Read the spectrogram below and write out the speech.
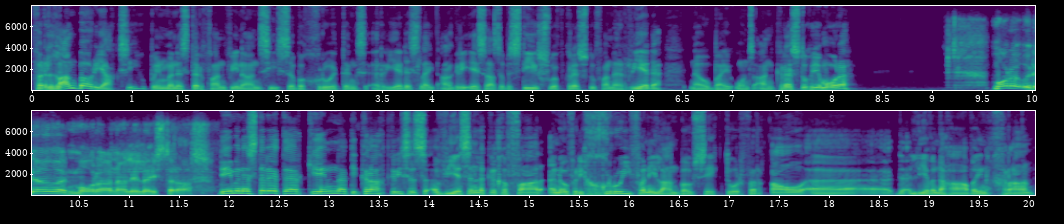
Vir landboureaksie op die minister van Finansies se begrotingsrede sluit Agri SA se bestuurshoof Christo van der Rede nou by ons aan. Christo, goeiemôre. Môre Oudo en môre aan al die luisteraars. Die minister het erken dat die kragkrisis 'n wesenlike gevaar inhou vir die groei van die landbousektor, veral uh die lewende hawe en graan,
